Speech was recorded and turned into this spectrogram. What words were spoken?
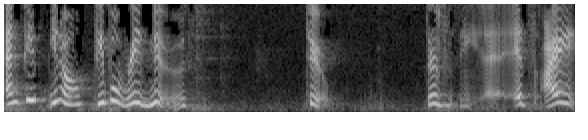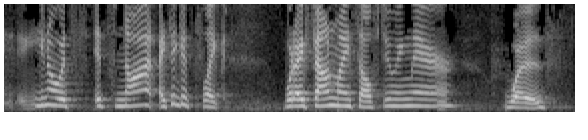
and peop, you know, people read news too. There's, it's, I, you know, it's, it's not, I think it's like, what I found myself doing there was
